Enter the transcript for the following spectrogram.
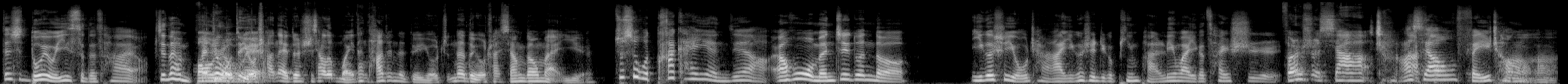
但是多有意思的菜啊，真的很包容。反正我对油茶那一顿是相当不满意，但他真的对油那顿油茶相当满意，就是我大开眼界啊。然后我们这顿的。一个是油茶，一个是这个拼盘，另外一个菜是，反正是虾茶香肥肠，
